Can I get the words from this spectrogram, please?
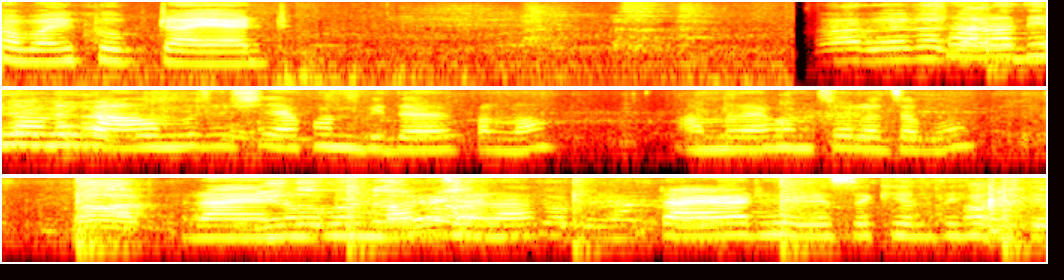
সবাই খুব টায়ার্ড সারাদিন অনেক আনন্দ শেষে এখন বিদায় পালো। আমরা এখন চলে যাব। রায়ান বাচ্চারা টায়ার্ড হয়ে গেছে খেলতে খেলতে।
